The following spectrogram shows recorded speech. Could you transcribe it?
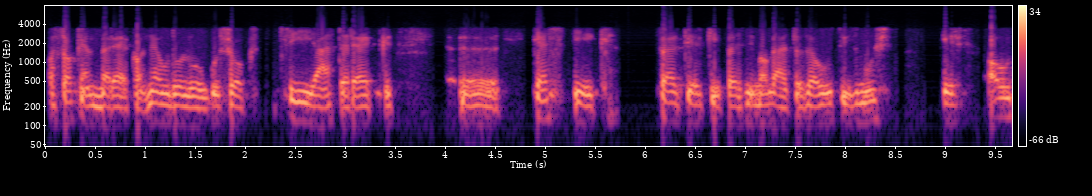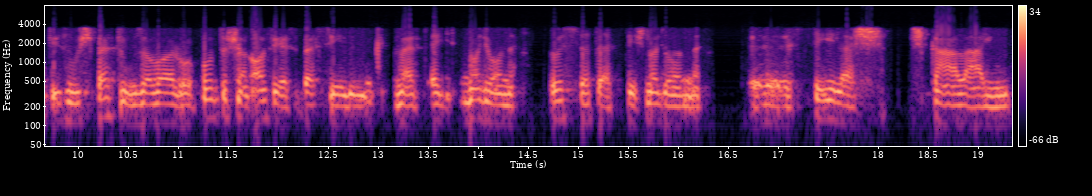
a szakemberek, a neurológusok, pszichiáterek ö, kezdték feltérképezni magát az autizmust, és autizmus spektrumzavarról pontosan azért beszélünk, mert egy nagyon összetett és nagyon széles skálájú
